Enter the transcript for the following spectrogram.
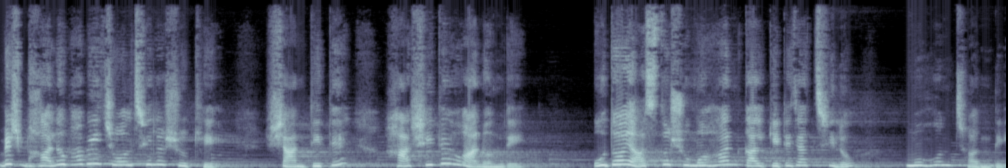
বেশ ভালোভাবেই চলছিল সুখে, শান্তিতে, হাসিতে ও আনন্দে। উদয় আস্ত সুমহান কাল কেটে যাচ্ছিল মোহন ছন্দে।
